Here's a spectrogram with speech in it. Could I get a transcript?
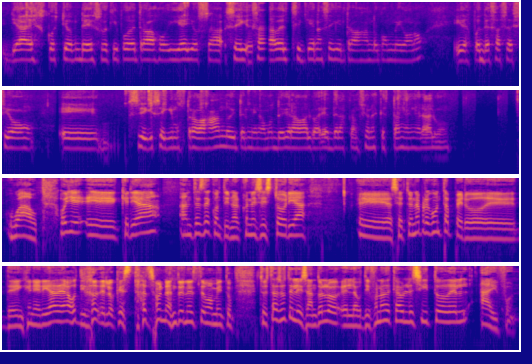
ya es cuestión de su equipo de trabajo y ellos sa- saber si quieren seguir trabajando conmigo o no. Y después de esa sesión eh, seguimos trabajando y terminamos de grabar varias de las canciones que están en el álbum. Wow. Oye, eh, quería, antes de continuar con esa historia, eh, hacerte una pregunta, pero de, de ingeniería de audio, de lo que está sonando en este momento. Tú estás utilizando lo- el audífono de cablecito del iPhone.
